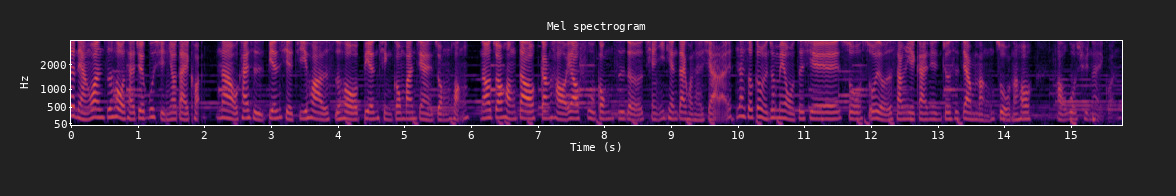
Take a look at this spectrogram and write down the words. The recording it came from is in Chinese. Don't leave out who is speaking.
Speaker 1: 剩两万之后，我才觉得不行，要贷款。那我开始边写计划的时候，边请工班进来装潢，然后装潢到刚好要付工资的前一天，贷款才下来。那时候根本就没有这些说所有的商业概念，就是这样忙做，然后熬过去那一
Speaker 2: 关。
